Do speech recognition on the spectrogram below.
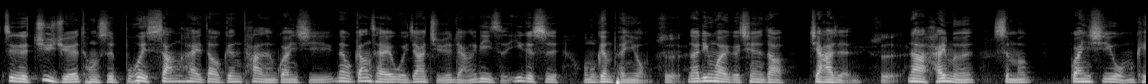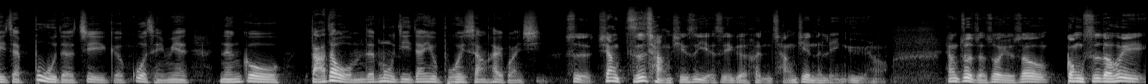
这个拒绝的同时不会伤害到跟他人关系。那我刚才伟嘉举了两个例子，一个是我们跟朋友是，那另外一个牵涉到家人是。那还有没有什么关系，我们可以在不的这个过程里面能够达到我们的目的，但又不会伤害关系？是，像职场其实也是一个很常见的领域哈。像作者说，有时候公司都会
